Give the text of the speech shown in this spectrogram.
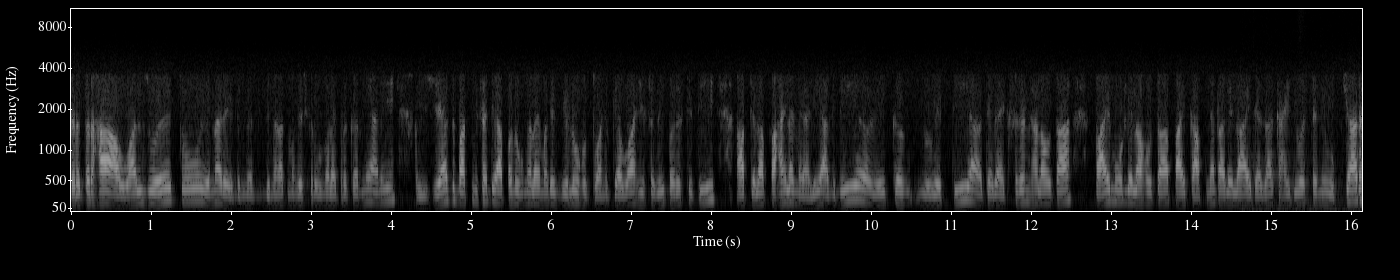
खरं तर हा अहवाल जो आहे तो येणार आहे दिन- दीनानाथ मंगेशकर रुग्णालय प्रकरणी आणि ह्याच बातमीसाठी आपण रुग्णालयामध्ये गेलो होतो आणि तेव्हा ही सगळी परिस्थिती आपल्याला पाहायला मिळाली. अगदी एक व्यक्ती त्याचा ऍक्सिडेंट झाला होता. पाय मोडलेला होता पाय कापण्यात आलेला आहे त्याचा. काही दिवस त्यांनी उपचार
